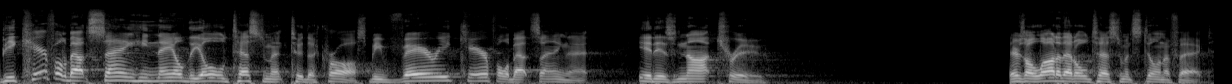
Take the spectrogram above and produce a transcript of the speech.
Be careful about saying he nailed the Old Testament to the cross. Be very careful about saying that. It is not true. There's a lot of that Old Testament still in effect.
